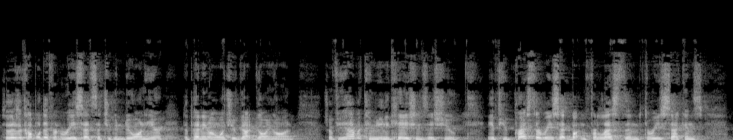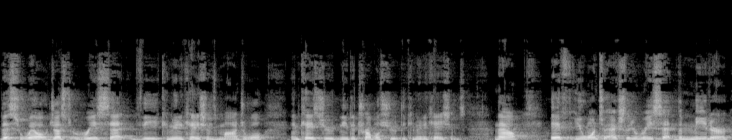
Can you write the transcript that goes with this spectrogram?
So there's a couple different resets that you can do on here, depending on what you've got going on. So if you have a communications issue, if you press the reset button for less than three seconds, this will just reset the communications module in case you need to troubleshoot the communications. Now, if you want to actually reset the meter,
